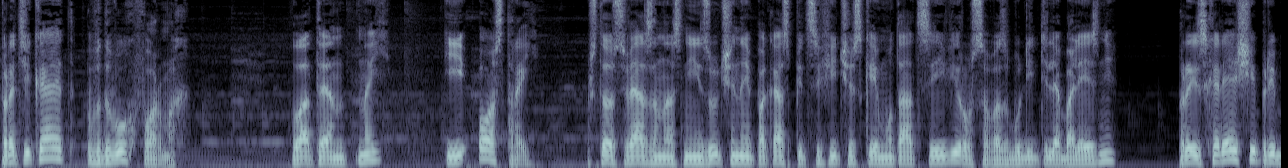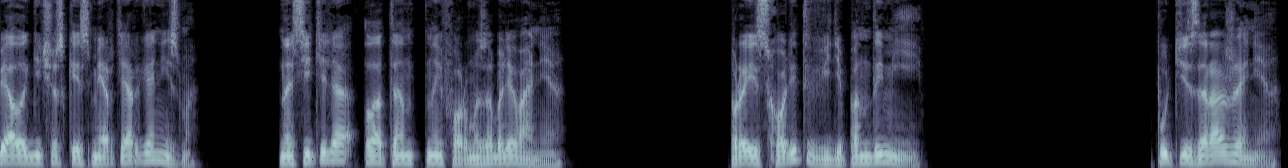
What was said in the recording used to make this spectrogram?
Протекает в двух формах – латентной и острой, что связано с неизученной пока специфической мутацией вируса, возбудителя болезни, происходящей при биологической смерти организма, носителя латентной формы заболевания. Происходит в виде пандемии. Пути заражения.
